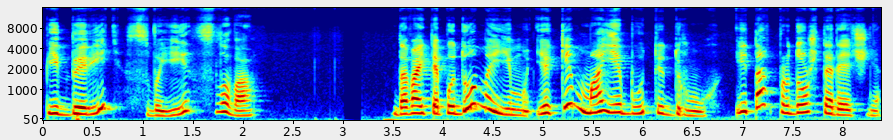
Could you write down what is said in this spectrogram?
Підберіть свої слова. Давайте подумаємо, яким має бути друг. І так продовжте речення.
